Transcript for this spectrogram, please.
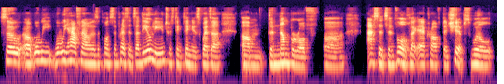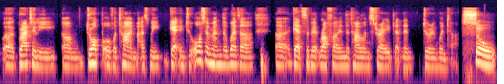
So uh, what we what we have now is a constant presence, and the only interesting thing is whether um, the number of uh, assets involved, like aircraft and ships, will uh, gradually um, drop over time as we get into autumn and the weather uh, gets a bit rougher in the Taiwan Strait, and then during winter. So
